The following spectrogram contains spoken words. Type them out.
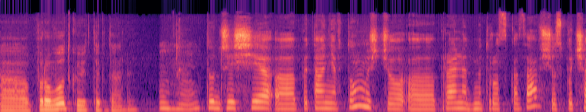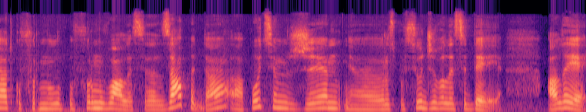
е, проводку і так далі. Тут же ще е, питання в тому, що е, правильно Дмитро сказав, що спочатку формулу- формувалися запит, да, а потім вже розповсюджувалася ідея. Але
